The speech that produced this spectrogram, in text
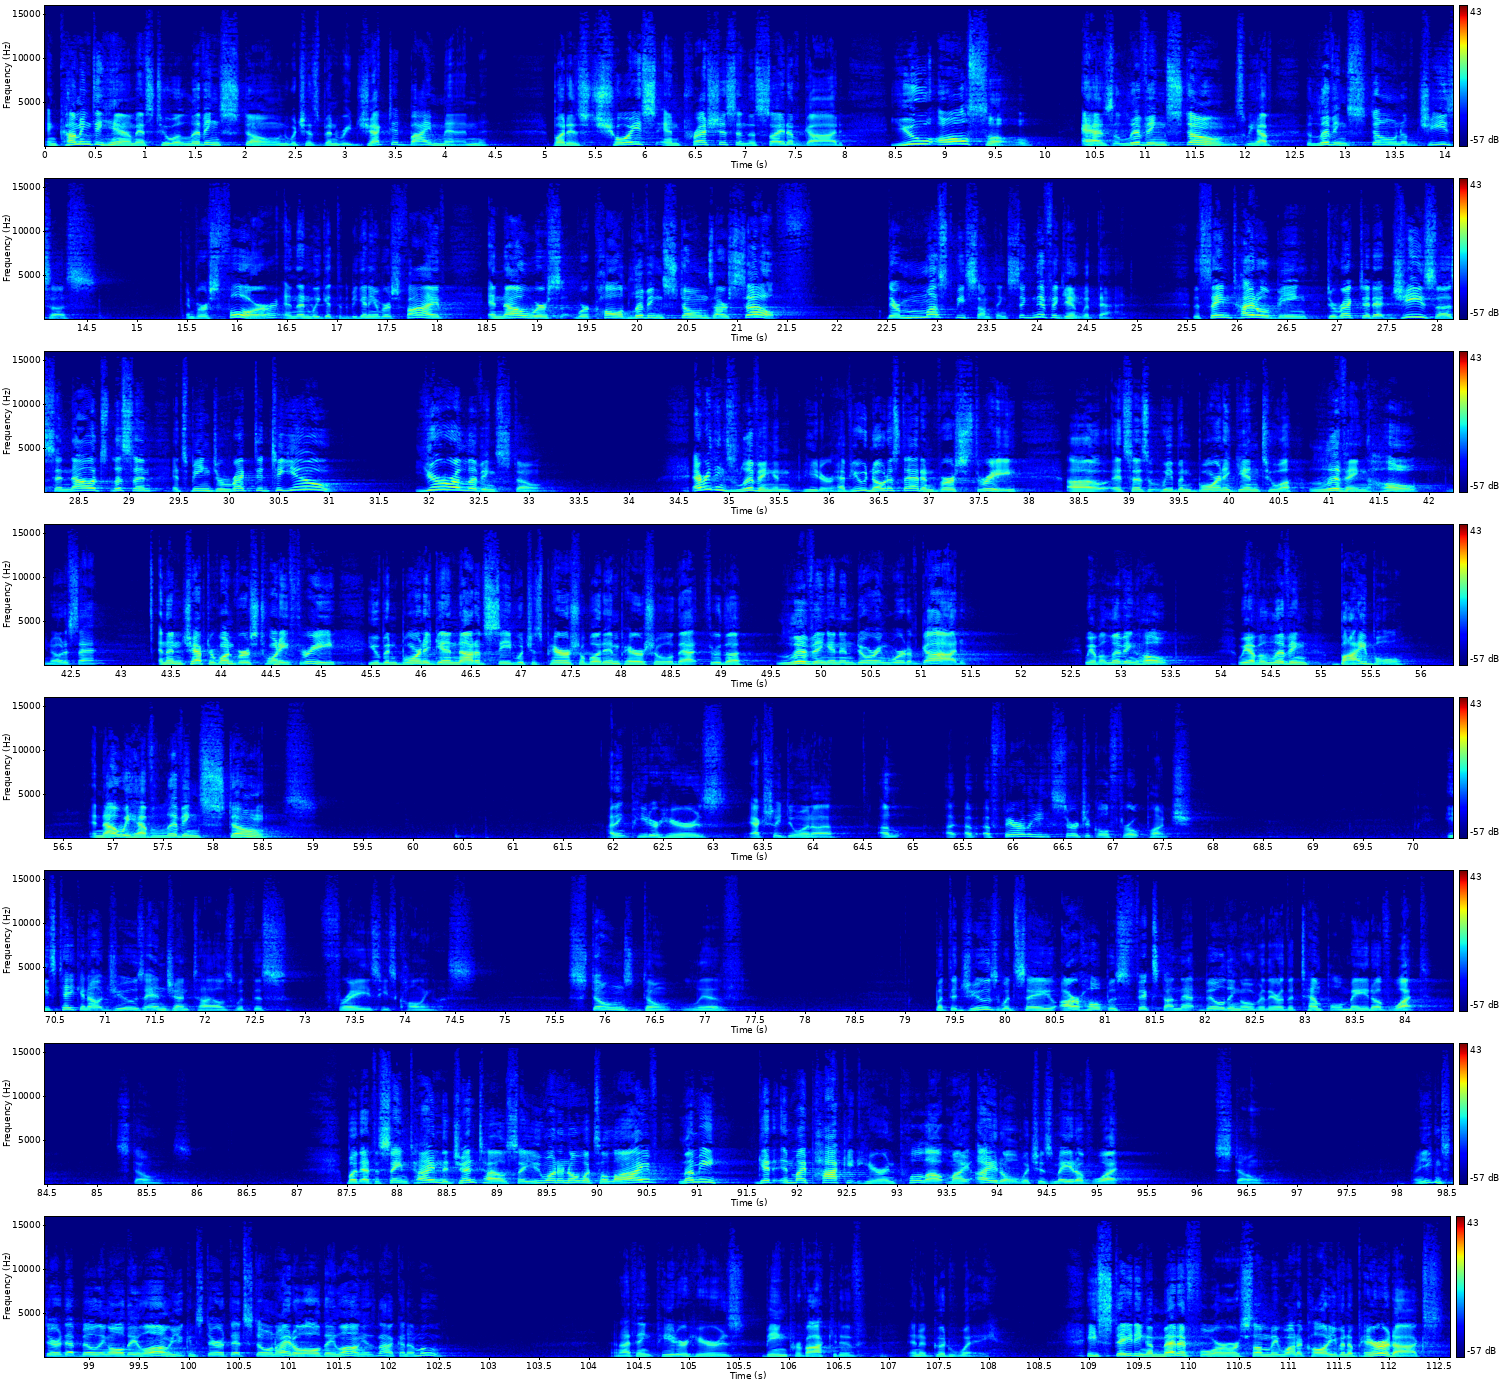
And coming to him as to a living stone, which has been rejected by men, but is choice and precious in the sight of God, you also, as living stones. We have the living stone of Jesus in verse 4, and then we get to the beginning of verse 5, and now we're, we're called living stones ourselves. There must be something significant with that. The same title being directed at Jesus, and now it's, listen, it's being directed to you. You're a living stone. Everything's living in Peter. Have you noticed that in verse 3? Uh, it says we've been born again to a living hope. You notice that? And then in chapter 1, verse 23, you've been born again not of seed which is perishable but imperishable, that through the living and enduring Word of God. We have a living hope. We have a living Bible. And now we have living stones. I think Peter here is actually doing a, a, a, a fairly surgical throat punch. He's taken out Jews and Gentiles with this phrase he's calling us. Stones don't live. But the Jews would say, Our hope is fixed on that building over there, the temple made of what? Stones. But at the same time, the Gentiles say, You want to know what's alive? Let me get in my pocket here and pull out my idol, which is made of what? Stone. And you can stare at that building all day long, or you can stare at that stone idol all day long. It's not going to move. And I think Peter here is being provocative in a good way. He's stating a metaphor, or some may want to call it even a paradox.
